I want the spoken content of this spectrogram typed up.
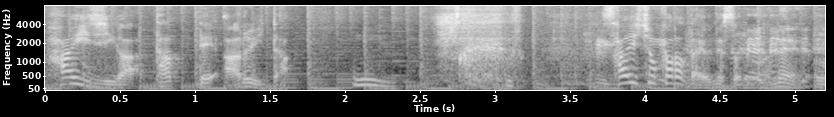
ハイジが立って歩いた。うん 最初からだよねそれはね、うん。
